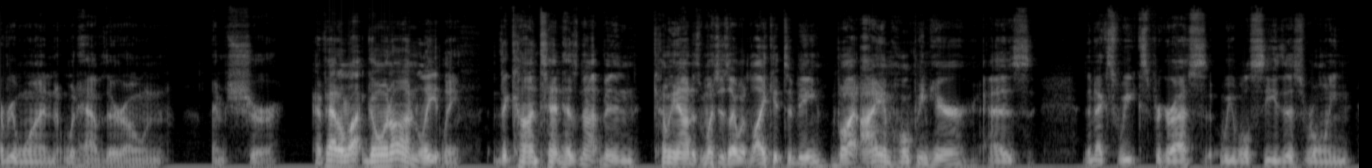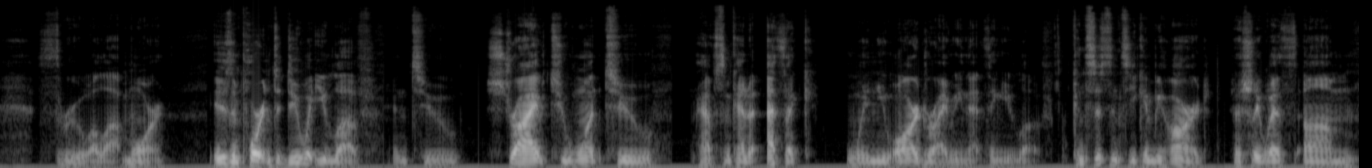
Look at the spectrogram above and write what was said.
everyone would have their own, I'm sure. I've had a lot going on lately. The content has not been coming out as much as I would like it to be, but I am hoping here as the next weeks progress, we will see this rolling through a lot more. It is important to do what you love and to strive to want to have some kind of ethic when you are driving that thing you love. Consistency can be hard, especially with um,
